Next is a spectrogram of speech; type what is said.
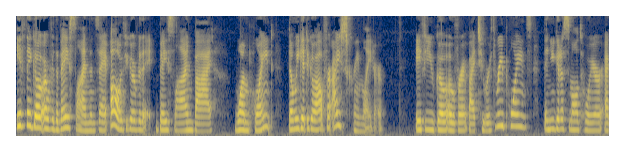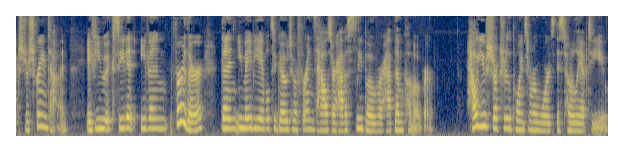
If they go over the baseline, then say, oh, if you go over the baseline by one point, then we get to go out for ice cream later. If you go over it by two or three points, then you get a small toy or extra screen time. If you exceed it even further, then you may be able to go to a friend's house or have a sleepover, have them come over. How you structure the points and rewards is totally up to you.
